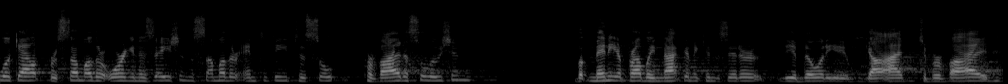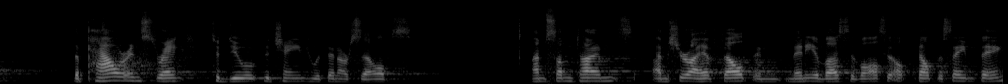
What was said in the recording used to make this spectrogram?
look out for some other organization, some other entity to provide a solution. But many are probably not going to consider the ability of God to provide the power and strength to do the change within ourselves. I'm sometimes, I'm sure I have felt, and many of us have also felt the same thing,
